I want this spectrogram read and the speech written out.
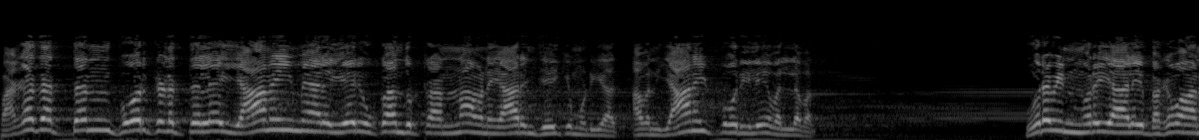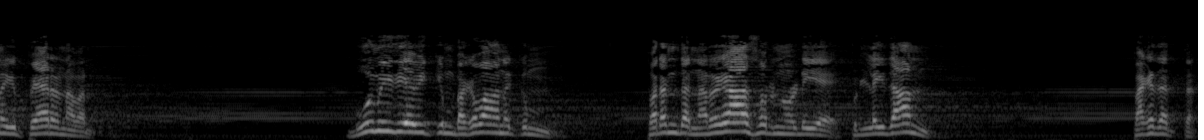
பகதத்தன் போர்க்களத்தில் யானை மேல ஏறி உட்கார்ந்துட்டான்னா அவனை யாரும் ஜெயிக்க முடியாது. அவன் யானை போரிலே வல்லவன். உறவின் முறையாலே பகவானுக்கு பேரனவன் பூமி தேவிக்கும் பகவானுக்கும் பிறந்த நரகாசுரனுடைய பிள்ளைதான் பகதத்தன்.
